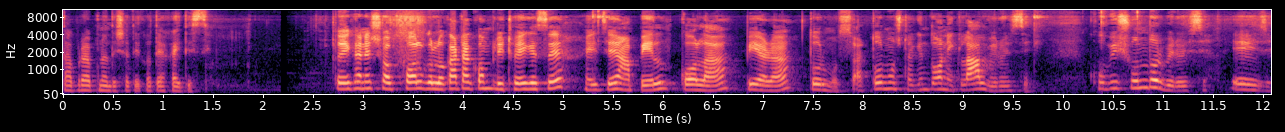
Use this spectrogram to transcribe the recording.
তারপরে আপনাদের সাথে কথা দেখাইতেছি। তো এখানে সব ফলগুলো কাটা কমপ্লিট হয়ে গেছে। এই যে আপেল, কলা, পেয়ারা, তরমুজ। আর তরমুজটা কিন্তু অনেক লাল বেরোইছে। খুবই সুন্দর বেরোইছে। এই যে,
